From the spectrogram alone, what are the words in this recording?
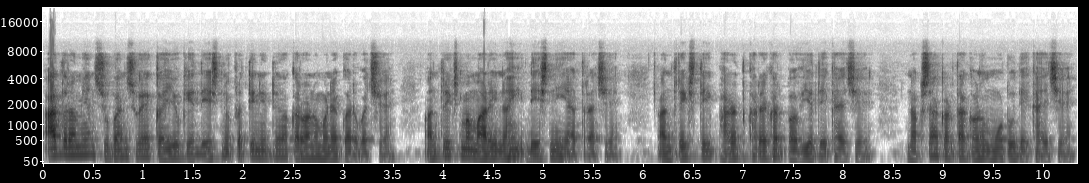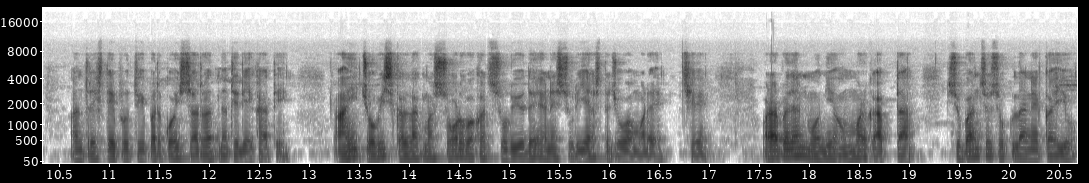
આ દરમિયાન શુભાંશુએ કહ્યું કે દેશનું પ્રતિનિધિત્વ કરવાનો મને ગર્વ છે. અંતરિક્ષમાં મારી નહીં, દેશની યાત્રા છે. અંતરિક્ષથી ભારત ખરેખર ભવ્ય દેખાય છે. નકશા કરતાં ઘણું મોટું દેખાય છે. અંતરિક્ષથી પૃથ્વી પર કોઈ સરહદ નથી દેખાતી. અહીં ચોવીસ કલાકમાં સોળ વખત સૂર્યોદય અને સૂર્યાસ્ત જોવા મળે છે. વડાપ્રધાન મોદીએ હોમવર્ક આપતા શુભાંશુ શુક્લાને કહ્યું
